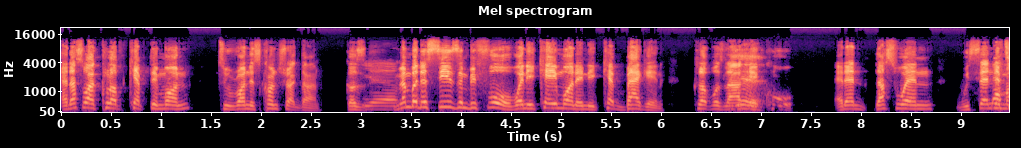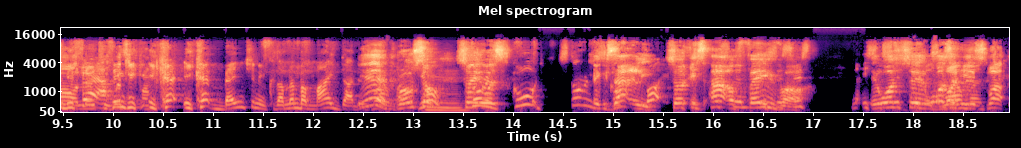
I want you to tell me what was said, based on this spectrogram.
and that's why Klopp kept him on to run his contract down. Because Yeah. remember the season before when he came on and he kept bagging, Klopp was like, okay, cool. And then that's when we send Yeah, him to be out fair, I think he, he kept he kept benching him because I remember my dad. Yeah, well, bro. So, yo, so it was scored. Sturridge scored. Exactly. But So a it's out of system, it's favour. sys- it's It was- system it as wasn't well, he, his- but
